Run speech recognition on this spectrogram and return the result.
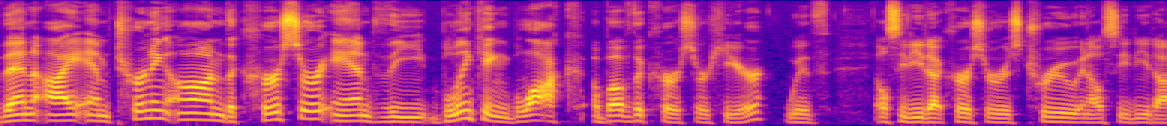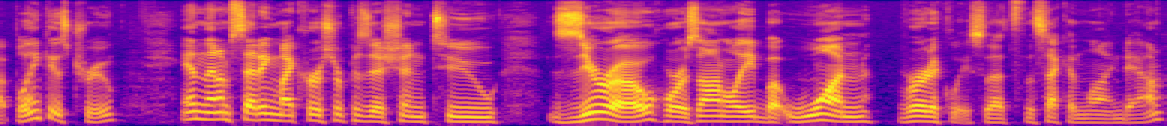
Then I am turning on the cursor and the blinking block above the cursor here with lcd.cursor is true and lcd.blink is true. And then I'm setting my cursor position to zero horizontally, but one vertically. So that's the second line down.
